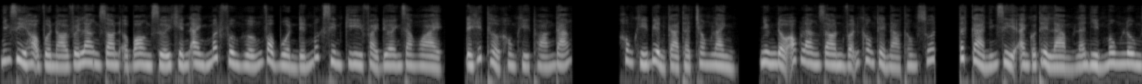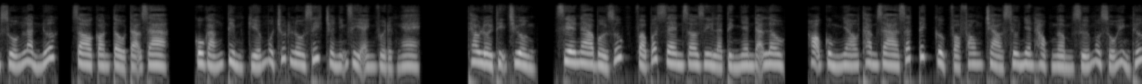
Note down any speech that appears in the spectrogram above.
Những gì họ vừa nói với lang John ở bong dưới khiến anh mất phương hướng và buồn đến mức Sinki phải đưa anh ra ngoài để hít thở không khí thoáng đãng. Không khí biển cả thật trong lành, nhưng đầu óc lang John vẫn không thể nào thông suốt. Tất cả những gì anh có thể làm là nhìn mông lung xuống làn nước do con tàu tạo ra, cố gắng tìm kiếm một chút logic cho những gì anh vừa được nghe. Theo lời thị trường, sienna bờ giúp và Butzen Georgie là tình nhân đã lâu họ cùng nhau tham gia rất tích cực vào phong trào siêu nhân học ngầm dưới một số hình thức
